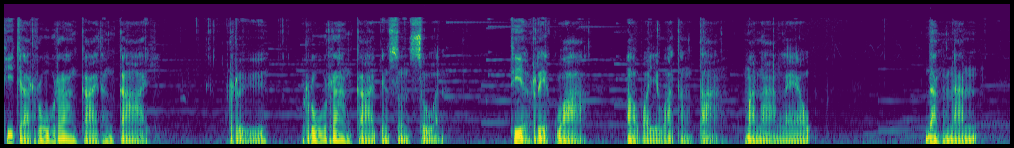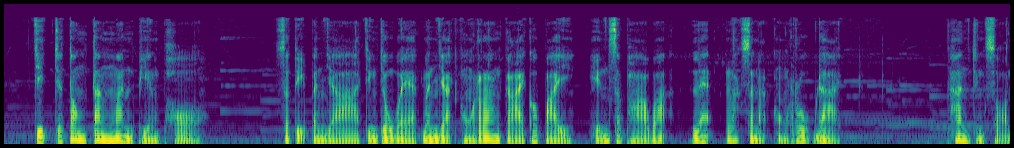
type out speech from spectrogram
ที่จะรู้ร่างกายทั้งกาย หรือรู้ร่างกายเป็นส่วนๆ ที่เรียกว่าอวัยวะต่างๆ มานานแล้ว ดังนั้น จิตจะต้องตั้งมั่นเพียงพอ สติปัญญาจึงจะแหวกบัญญัติของร่างกายเข้าไปเห็นสภาวะและลักษณะของรูปได้ ท่านจึงสอน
